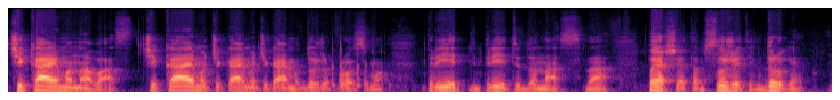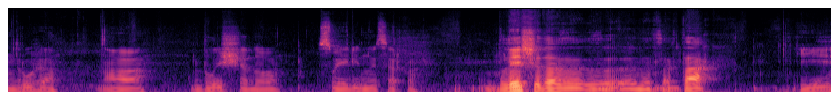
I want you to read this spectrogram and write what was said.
чекаємо на вас. Чекаємо, чекаємо, чекаємо. Дуже просимо. Приїдьте, приїдьте до нас. Да. Перше там служитель, друге. Друге, ближче до своєї рідної церкви. Ближче до е, е, так. І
